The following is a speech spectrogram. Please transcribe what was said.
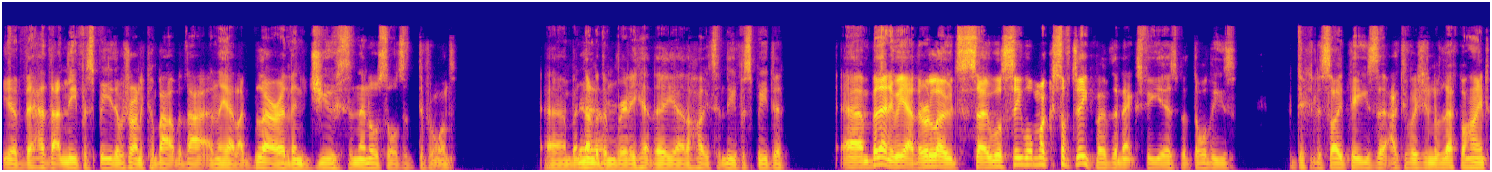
You know, they had that Need for Speed. They were trying to come out with that, and they had like Blur, and then Juice, and then all sorts of different ones. Um, but none of them really hit the uh, the heights that Need for Speed did. Um, but anyway, yeah, there are loads. So we'll see what Microsoft do over the next few years with all these ridiculous IPs that Activision have left behind.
